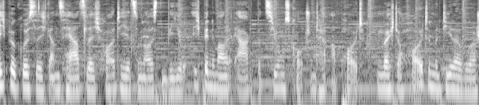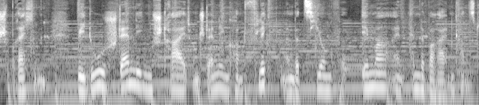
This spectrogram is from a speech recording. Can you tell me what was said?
Ich begrüße dich ganz herzlich heute hier zum neuesten Video. Ich bin Emanuel Erk, Beziehungscoach und Therapeut und möchte heute mit dir darüber sprechen, wie du ständigen Streit und ständigen Konflikten in Beziehungen für immer ein Ende bereiten kannst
